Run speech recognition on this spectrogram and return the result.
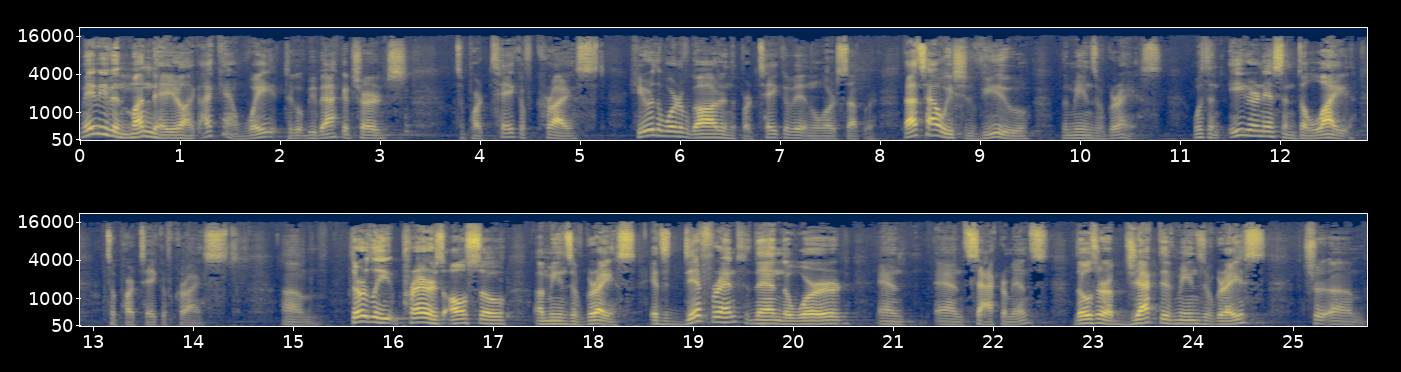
Maybe even Monday, you're like, I can't wait to go be back at church to partake of Christ, hear the Word of God, and to partake of it in the Lord's Supper. That's how we should view the means of grace, with an eagerness and delight to partake of Christ. Um, Thirdly, prayer is also a means of grace. It's different than the word and, and sacraments. Those are objective means of grace. Um,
